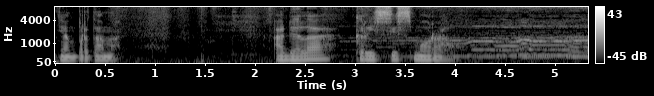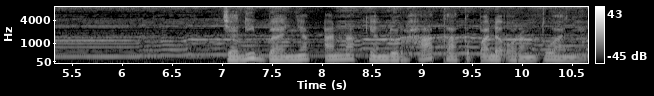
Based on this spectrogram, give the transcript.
yang pertama adalah krisis moral. Jadi banyak anak yang durhaka kepada orang tuanya.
